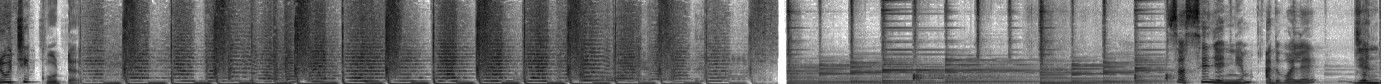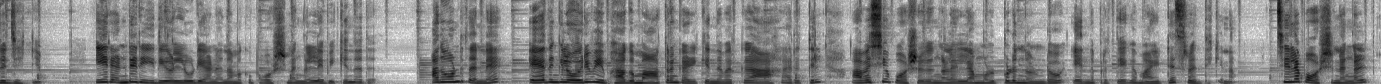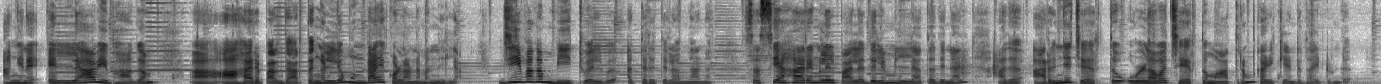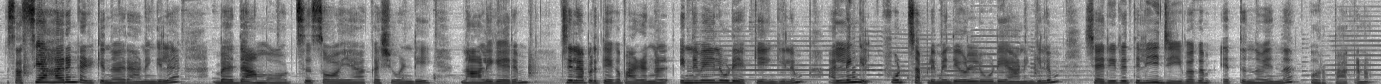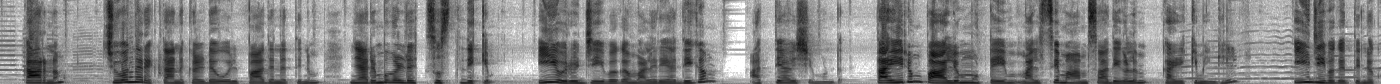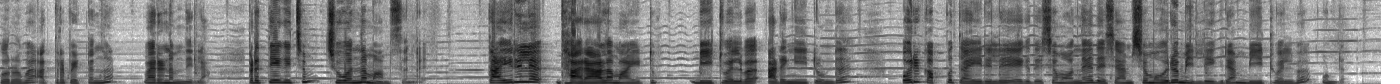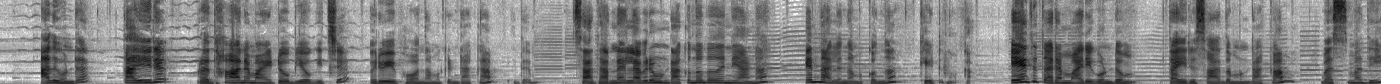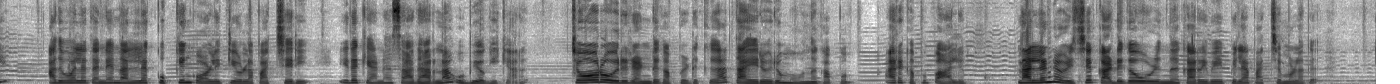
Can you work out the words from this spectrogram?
രുചിക്കൂട്ട്. സസ്യജന്യം അതുപോലെ ജന്തുജന്യം ഈ രണ്ട് രീതികളിലൂടെയാണ് നമുക്ക് പോഷണങ്ങൾ ലഭിക്കുന്നത്. അതുകൊണ്ട് തന്നെ ഏതെങ്കിലും ഒരു വിഭാഗം മാത്രം കഴിക്കുന്നവർക്ക് ആഹാരത്തിൽ അവശ്യ പോഷകങ്ങളെല്ലാം ഉൾപ്പെടുന്നുണ്ടോ എന്ന് പ്രത്യേകമായിട്ട് ശ്രദ്ധിക്കണം. ചില പോഷണങ്ങൾ അങ്ങനെ എല്ലാ വിഭാഗം ആഹാര പദാർത്ഥങ്ങളിലും ഉണ്ടായിക്കൊള്ളണമെന്നില്ല. ജീവകം ബി ട്വൽവ് അത്തരത്തിലൊന്നാണ്. സസ്യാഹാരങ്ങളിൽ പലതിലും ഇല്ലാത്തതിനാൽ അത് അറിഞ്ഞു ചേർത്ത് ഉള്ളവ ചേർത്ത് മാത്രം കഴിക്കേണ്ടതായിട്ടുണ്ട്. സസ്യാഹാരം കഴിക്കുന്നവരാണെങ്കിൽ ബദാം ഓട്സ് സോയ കശുവണ്ടി നാളികേരം ചില പ്രത്യേക പഴങ്ങൾ എന്നിവയിലൂടെയൊക്കെയെങ്കിലും അല്ലെങ്കിൽ ഫുഡ് സപ്ലിമെന്റുകളിലൂടെയാണെങ്കിലും ശരീരത്തിൽ ഈ ജീവകം എത്തുന്നുവെന്ന് ഉറപ്പാക്കണം. കാരണം ചുവന്ന രക്താണുക്കളുടെ ഉൽപ്പാദനത്തിനും ഞരമ്പുകളുടെ സുസ്ഥിതിക്കും ഈ ഒരു ജീവകം വളരെയധികം അത്യാവശ്യമുണ്ട്. തൈരും പാലും മുട്ടയും മത്സ്യമാംസാദികളും കഴിക്കുമെങ്കിൽ ഈ ജീവകത്തിന്റെ കുറവ് അത്ര പെട്ടെന്ന് വരണമെന്നില്ല. പ്രത്യേകിച്ചും ചുവന്ന മാംസങ്ങൾ. തൈരിൽ ധാരാളമായിട്ടും ബി ട്വൽവ് അടങ്ങിയിട്ടുണ്ട്. ഒരു കപ്പ് തൈരിൽ ഏകദേശം ഒന്ന് ദശാംശം ഒരു മില്ലിഗ്രാം ബി ട്വൽവ് ഉണ്ട്. അതുകൊണ്ട് തൈര് പ്രധാനമായിട്ട് ഉപയോഗിച്ച് ഒരു വിഭവം നമുക്ക് ഉണ്ടാക്കാം ഇത് സാധാരണ എല്ലാവരും ഉണ്ടാക്കുന്നത് തന്നെയാണ്. എന്നാലും നമുക്കൊന്ന് കേട്ടു നോക്കാം. ഏത് തരം അരി കൊണ്ടും തൈര് സാദം ഉണ്ടാക്കാം. ബസ്മതി അതുപോലെ തന്നെ നല്ല കുക്കിംഗ് ക്വാളിറ്റിയുള്ള പച്ചരി ഇതൊക്കെയാണ് സാധാരണ ഉപയോഗിക്കാറ്. ചോറ് ഒരു രണ്ട് കപ്പ് എടുക്കുക തൈര് ഒരു മൂന്ന് കപ്പും അര കപ്പ് പാലും. നല്ലെണ്ണ ഒഴിച്ച് കടുക് ഉഴുന്ന് കറിവേപ്പില പച്ചമുളക്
